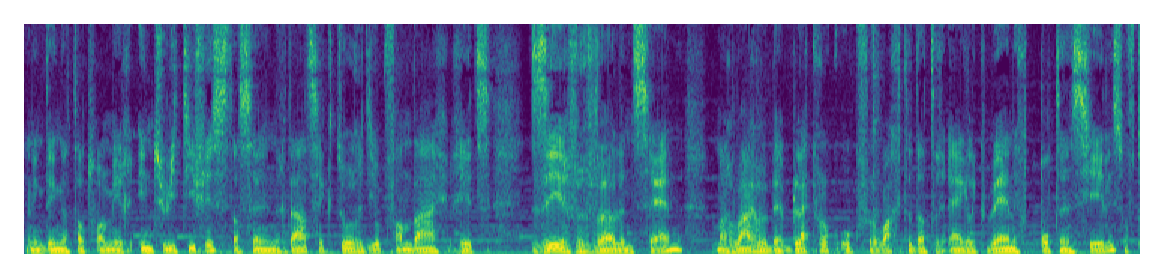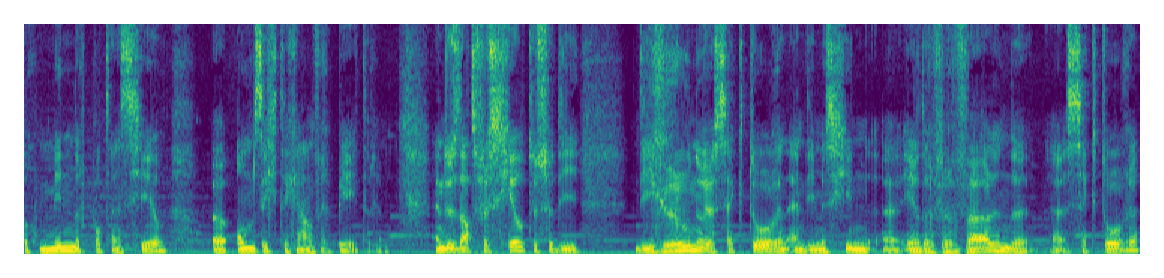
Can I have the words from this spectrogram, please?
En ik denk dat dat wat meer intuïtief is. Dat zijn inderdaad sectoren die op vandaag reeds zeer vervuilend zijn, maar waar we bij BlackRock ook verwachten dat er eigenlijk weinig potentieel is, of toch minder potentieel, uh, om zich te gaan verbeteren. En dus dat verschil tussen die die groenere sectoren en die misschien uh, eerder vervuilende uh, sectoren,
